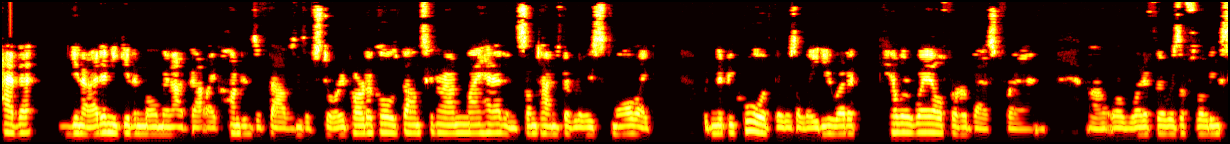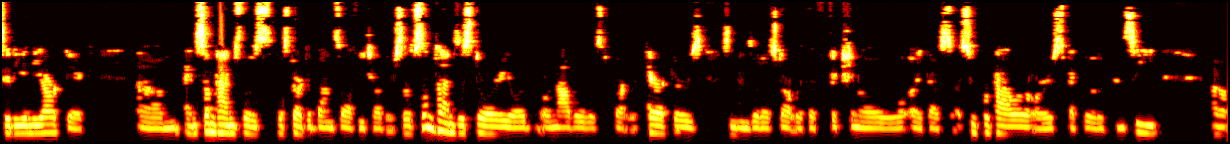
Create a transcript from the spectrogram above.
have it. You know, at any given moment, I've got like hundreds of thousands of story particles bouncing around in my head, and sometimes they're really small. Like, wouldn't it be cool if there was a lady who had a killer whale for her best friend? Uh, or what if there was a floating city in the Arctic? Um, and sometimes those will start to bounce off each other. So sometimes a story or, or novel will start with characters. Sometimes it'll start with a fictional, like a, a superpower or a speculative conceit. Uh,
